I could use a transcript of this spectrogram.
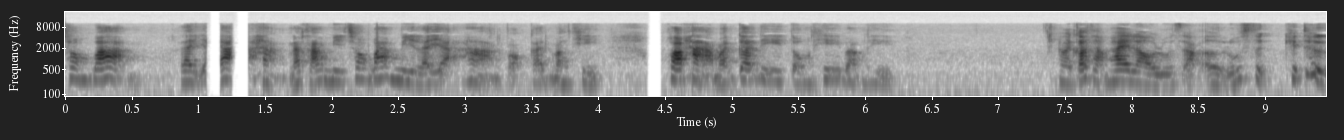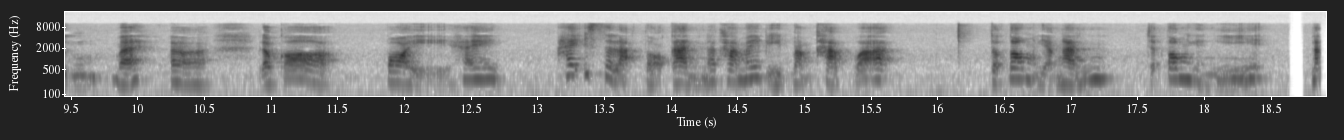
ช่องว่าง ระยะห่างนะคะ มีช่องว่างมีระยะห่างต่อกันบางทีความห่างมันก็ดีตรงที่บางที มันก็ทำให้เรารู้จักเออรู้สึกคิดถึงไหมเออแล้วก็ปล่อยให้ให้อิสระต่อกันนะคะ ไม่บีบบังคับว่า จะต้องอย่างนั้นจะต้องอย่างนี้นั่น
